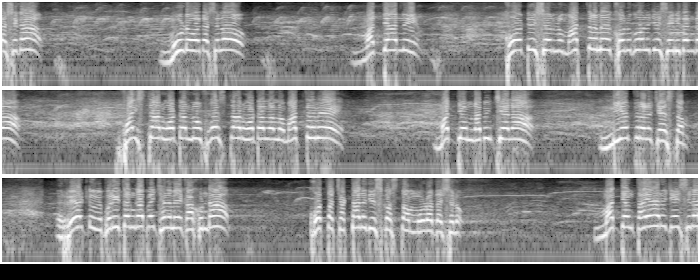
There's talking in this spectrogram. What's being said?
దశగా మూడవ దశలో మద్యాన్ని కోటీశ్వర్లు మాత్రమే కొనుగోలు చేసే విధంగా ఫైవ్ స్టార్ హోటళ్ళు ఫోర్ స్టార్ హోటళ్ళలో మాత్రమే మద్యం లభించేలా నియంత్రణ చేస్తాం. రేట్లు విపరీతంగా పెంచడమే కాకుండా కొత్త చట్టాన్ని తీసుకొస్తాం మూడో దశలో. మద్యం తయారు చేసినా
